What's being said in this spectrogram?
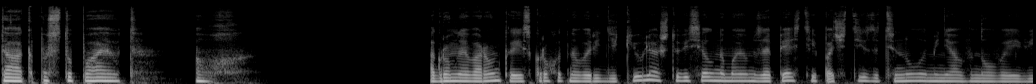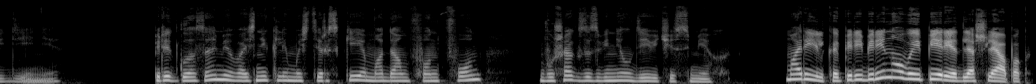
Так поступают. Ох. Огромная воронка из крохотного редикюля, что висел на моем запястье, почти затянула меня в новое видение. Перед глазами возникли мастерские мадам фон фон, в ушах зазвенел девичий смех. «Марилька, перебери новые перья для шляпок!»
